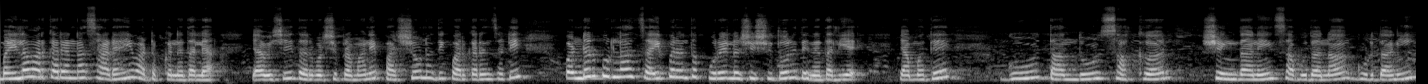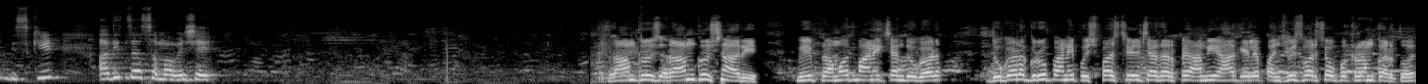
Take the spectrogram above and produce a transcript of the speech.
महिला वारकऱ्यांना साड्याही वाटप करण्यात आल्या. याविषयी दरवर्षीप्रमाणे पाचशेहून अधिक वारकऱ्यांसाठी पंढरपूरला जाईपर्यंत पुरेल अशी शिदोरी देण्यात आली आहे. यामध्ये गूळ तांदूळ साखर शेंगदाणे साबुदाणा गुडदाणी बिस्किट आदीचा समावेश आहे. रामकृष्ण रामकृष्ण हरी. मी प्रमोद माणिकचंद दुगड. दुगड ग्रुप आणि पुष्पा स्टीलच्या तर्फे आम्ही हा गेले पंचवीस वर्ष उपक्रम करतोय.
